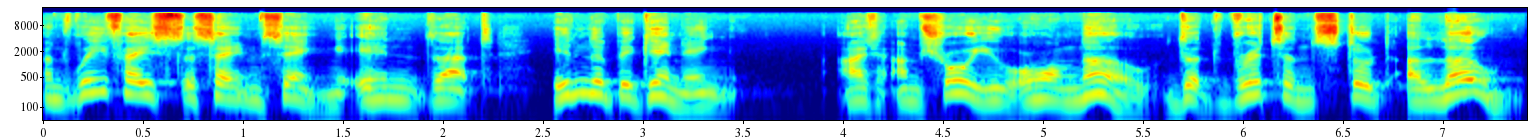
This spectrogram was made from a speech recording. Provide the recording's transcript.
And we face the same thing in that in the beginning, I, I'm sure you all know that Britain stood alone.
